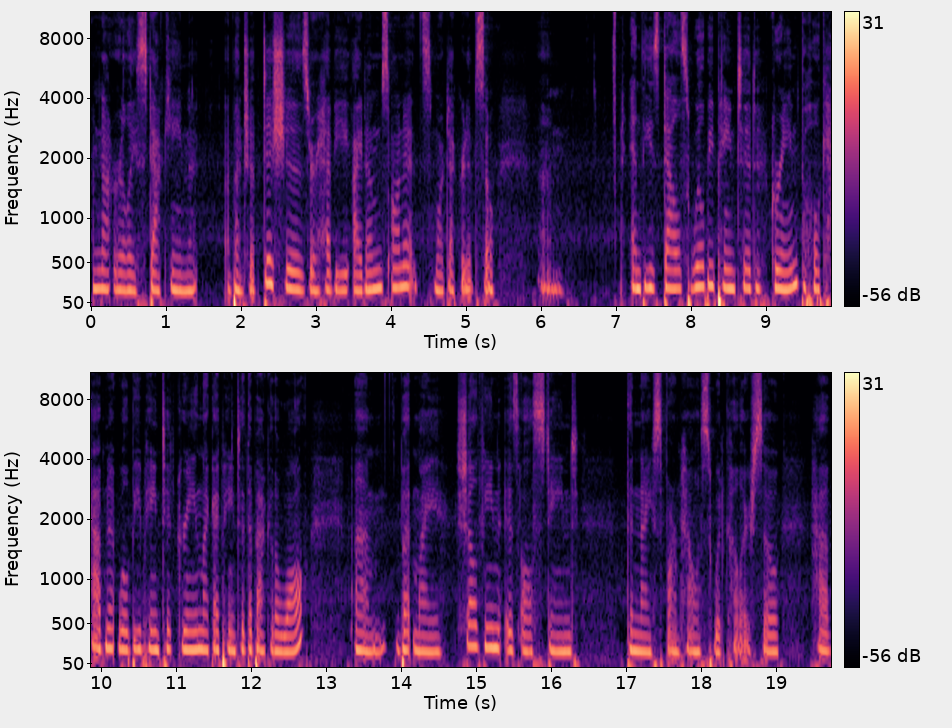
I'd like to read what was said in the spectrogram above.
I'm not really stacking a bunch of dishes or heavy items on it. It's more decorative. So, um, and these dowels will be painted green. The whole cabinet will be painted green, like I painted the back of the wall. Um, but my shelving is all stained the nice farmhouse wood color. So have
